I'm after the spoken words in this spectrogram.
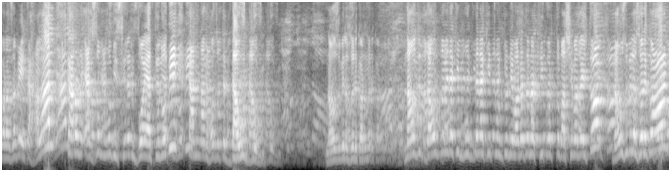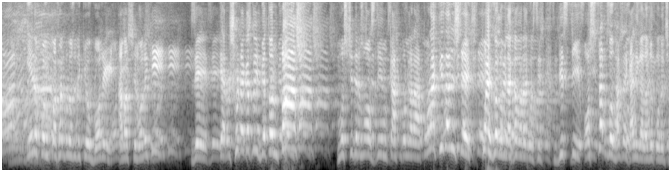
করা যাবে, এটা হালাল। কারণ একজন নবী ছিলেন বয়াতি নবী, তার নাম হজরতে দাউদ নবী। দাউদ নবী নাকি মুখ নাকি টুনটুনি বাজাইতো, না কি করতো, বাঁশি বাজাইতো? নাউজুবিল্লাহ, জোরে কন এরকম কথাগুলো যদি কেউ বলে, আবার সে বলে কি? যে তেরোশো টাকা তুই বেতন পাস। মসজিদের মসজিদ কাঠপোল্লারা তোরা কি জানিস রে? কয় কলম লেখাপড়া করছিস, বৃষ্টি, অশ্রাব্য ভাষায় গালিগালাজও করেছে।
